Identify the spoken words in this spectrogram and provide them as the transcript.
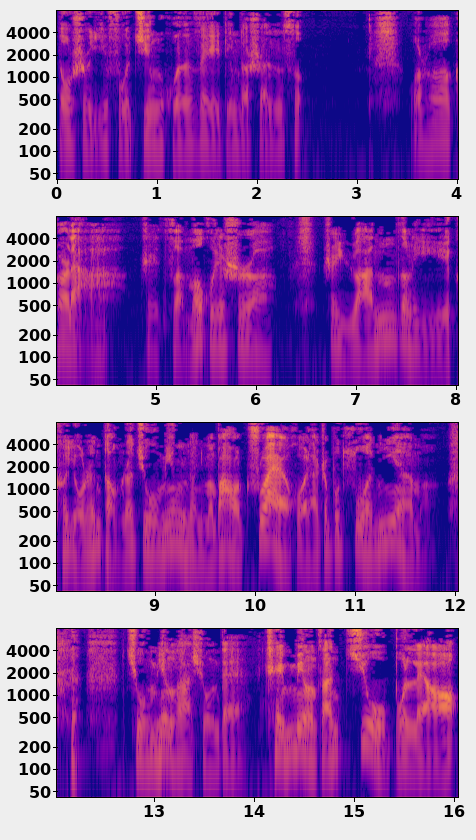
都是一副惊魂未定的神色。我说：“哥俩，这怎么回事啊？这园子里可有人等着救命呢！你们把我拽回来，这不作孽吗？救命啊，兄弟！这命咱救不了。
